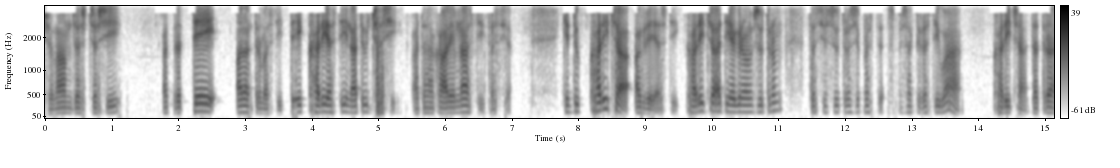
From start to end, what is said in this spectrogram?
जलां झषि अत्र ते अनन्तरमस्ति। ते खरि अस्ति, न तु झषि अतः कार्यं नास्ति तस्य। किन्तु खरि च अग्रे अस्ति। खरि च इति अग्रिमं सूत्रं तस्य सूत्रस्य प्रस् प्रसक्तिरस्ति वा? खरि च। तत्र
